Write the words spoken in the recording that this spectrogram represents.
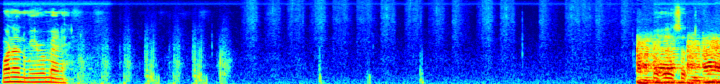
One enemy remaining. Uh, Where is it? Uh,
